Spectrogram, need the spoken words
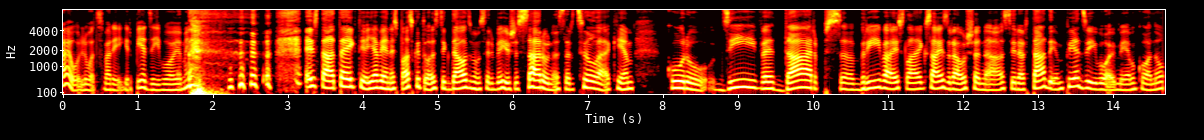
tev ļoti svarīgi ir piedzīvojumi. es tā teiktu, jo ja vien es paskatos, cik daudz mums ir bijušas sarunas ar cilvēkiem, kuru dzīve, darbs, brīvais laiks, aizraušanās ir ar tādiem piedzīvojumiem, ko, nu,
